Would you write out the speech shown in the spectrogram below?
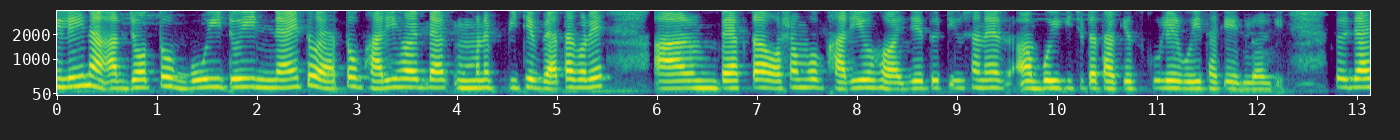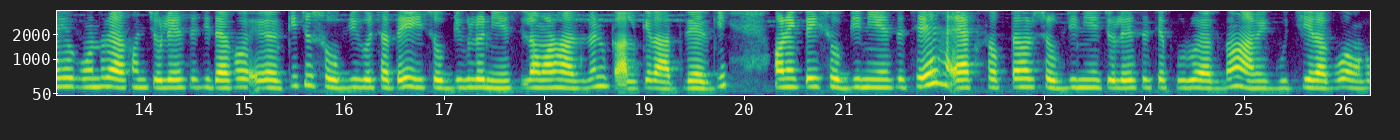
নিলেই না, আর যত বই টই নেয় তো এত ভারী হয় ব্যাগ মানে পিঠে ব্যথা করে। আর ব্যাগটা অসম্ভব ভারীও হয়, যেহেতু টিউশনের বই কিছুটা থাকে, স্কুলের বই থাকে এগুলো আর কি। তো যাই হোক বন্ধুরা, এখন চলে এসেছি দেখো কিছু সবজি গোছাতে। এই সবজিগুলো নিয়ে এসেছিল আমার হাজব্যান্ড কালকে রাত্রে আর কি। অনেকটাই সবজি নিয়ে এসেছে, এক সপ্তাহর সবজি নিয়ে চলে এসেছে পুরো একদম। আমি গুছিয়ে রাখব, আমাকে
